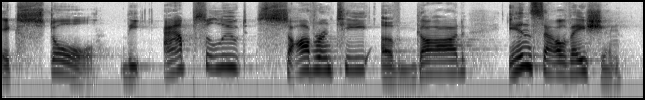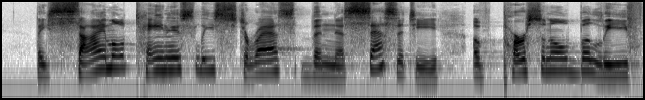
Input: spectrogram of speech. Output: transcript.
extol the absolute sovereignty of God in salvation, they simultaneously stress the necessity of personal belief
